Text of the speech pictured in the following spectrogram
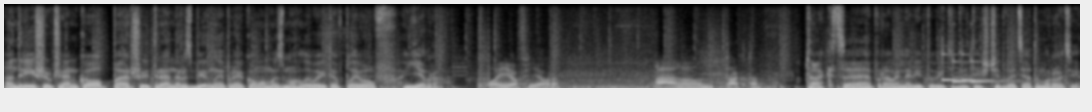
Андрій Шевченко, перший тренер збірної, при якому ми змогли вийти в плей-офф Євро. Плей-офф Євро? А, ну так, так. Так, це правильна відповідь у 2020 році.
